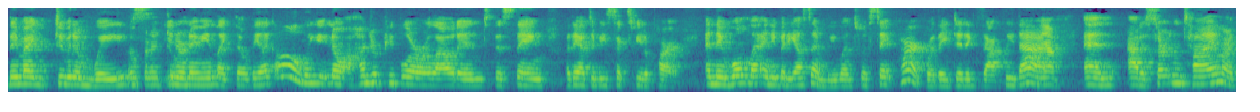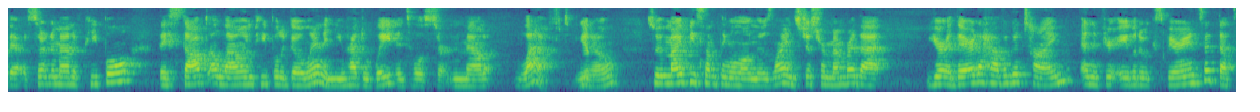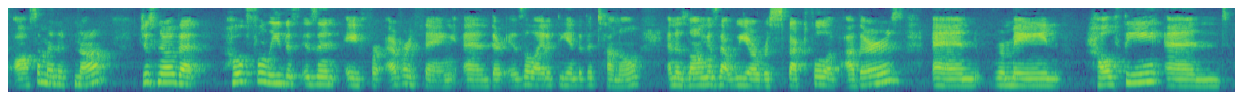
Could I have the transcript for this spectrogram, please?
They might do it in waves. Open a You know what I mean? Like they'll be like, oh, well, you know, 100 people are allowed into this thing, but they have to be six feet apart. And they won't let anybody else in. We went to a state park where they did exactly that. Yeah. And at a certain time or a certain amount of people, they stopped allowing people to go in, and you had to wait until a certain amount left. You Yep. know, so it might be something along those lines. Just remember that you're there to have a good time, and if you're able to experience it, that's awesome. And if not, just know that hopefully this isn't a forever thing and there is a light at the end of the tunnel and as long as that we are respectful of others and remain healthy and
